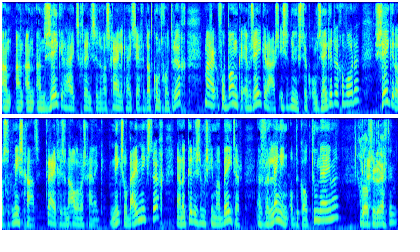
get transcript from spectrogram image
aan, aan, aan, zekerheidsgrenzen de waarschijnlijkheid zeggen... dat komt gewoon terug. Maar voor banken en verzekeraars is het nu een stuk onzekerder geworden. Zeker als het misgaat, krijgen ze naar alle waarschijnlijk niks of bijna niks terug. Nou, dan kunnen ze misschien maar beter een verlenging op de koop toenemen. Gelooft u er echt in?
